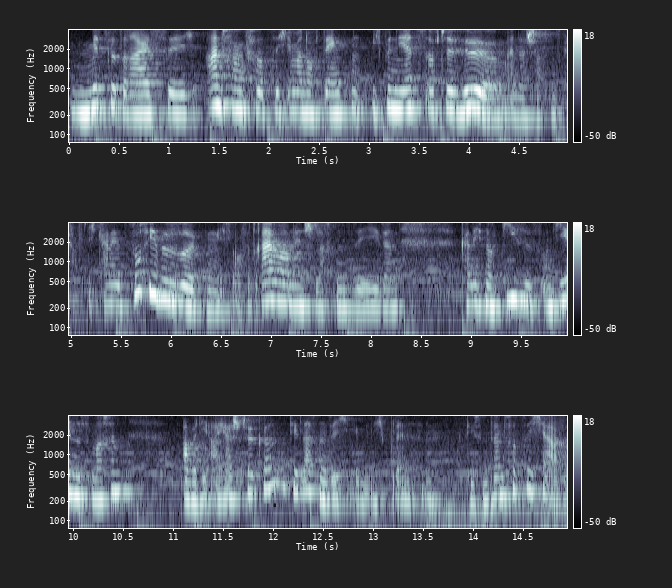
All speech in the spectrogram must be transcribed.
Mitte 30, Anfang 40 immer noch denken, ich bin jetzt auf der Höhe meiner Schaffenskraft. Ich kann jetzt so viel bewirken. Ich laufe dreimal um den Schlachtensee, dann kann ich noch dieses und jenes machen. Aber die Eierstöcke, die lassen sich eben nicht blenden. Die sind dann 40 Jahre.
